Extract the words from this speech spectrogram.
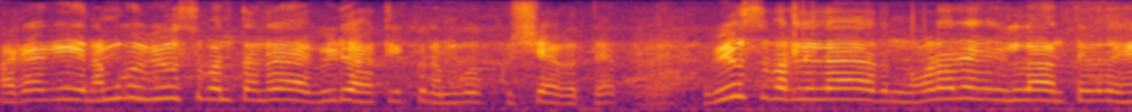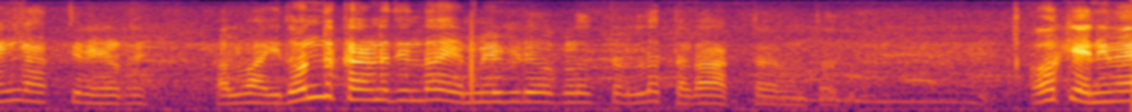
ಹಾಗಾಗಿ ನಮಗೂ ವ್ಯೂಸ್ ಬಂತಂದರೆ ಆ ವೀಡಿಯೋ ಹಾಕ್ಲಿಕ್ಕೂ ನಮಗೂ ಖುಷಿ ಆಗುತ್ತೆ. ವ್ಯೂಸ್ ಬರಲಿಲ್ಲ, ಅದನ್ನು ನೋಡೋದೇ ಇಲ್ಲ ಅಂತ ಹೇಳಿದ್ರೆ ಹೆಂಗೆ ಹಾಕ್ತೀರಿ ಹೇಳ್ರಿ? ಅಲ್ವಾ? ಇದೊಂದು ಕಾರಣದಿಂದ ಎಂ ಎ ವಿಡಿಯೋಗಳೆಲ್ಲ ತಡ ಆಗ್ತಾ ಇರುವಂಥದ್ದು. ಓಕೆ ನೀವೇ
